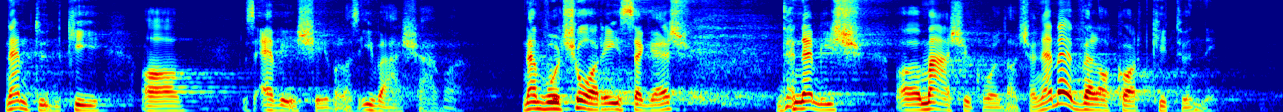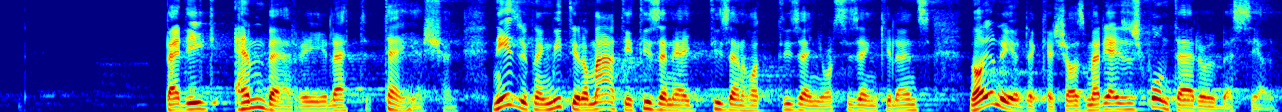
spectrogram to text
Nem tűnt ki a, az evésével, az ivásával. Nem volt soha részeges, de nem is a másik oldal sem. Nem ebben akart kitűnni. Pedig emberré lett teljesen. Nézzük meg, mit ír a Máté 11, 16, 18, 19. Nagyon érdekes az, mert Jézus pont erről beszél.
